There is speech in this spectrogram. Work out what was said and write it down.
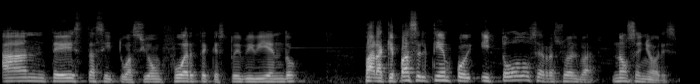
ante esta situación fuerte que estoy viviendo, para que pase el tiempo y todo se resuelva. No, señores.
